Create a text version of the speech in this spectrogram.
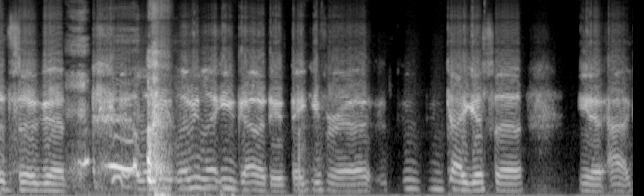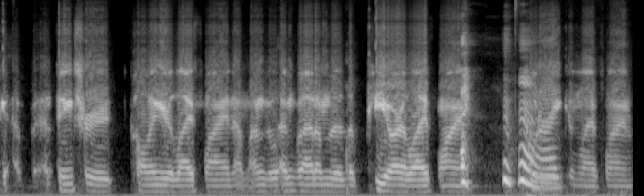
That's so good. let, me, let me let you go, dude. Thank you for, uh, I guess, uh, you know, uh, uh, thanks for calling your lifeline. I'm, I'm, I'm glad I'm the, the PR lifeline, Puerto Rican lifeline.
